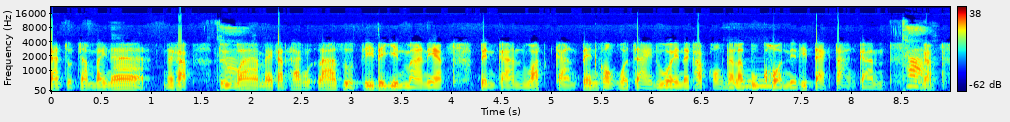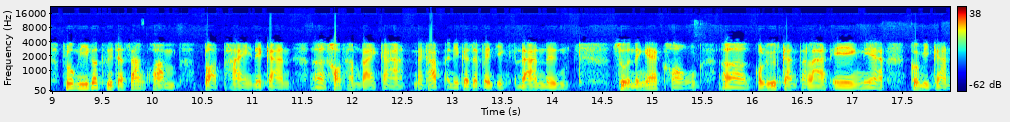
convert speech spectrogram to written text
การจดจำใบหน้านะครับ หรือว่าแม้กระทั่งล่าสุดที่ได้ยินมาเนี่ยเป็นการวัดการเต้นของหัวใจด้วยนะครับของแต่ละบุคคลเนี่ยที่แตกต่างกันค่ะนะครับพวกนี้ก็คือจะสร้างความปลอดภัยในการเอ่อเข้าทำรายการนะครับ อันนี้ก็จะเป็นอีกด้านหนึ่ง ส่วนในแง่ของเอ่อกลยุทธ์การตลาดเองเนี่ยก็มีการ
